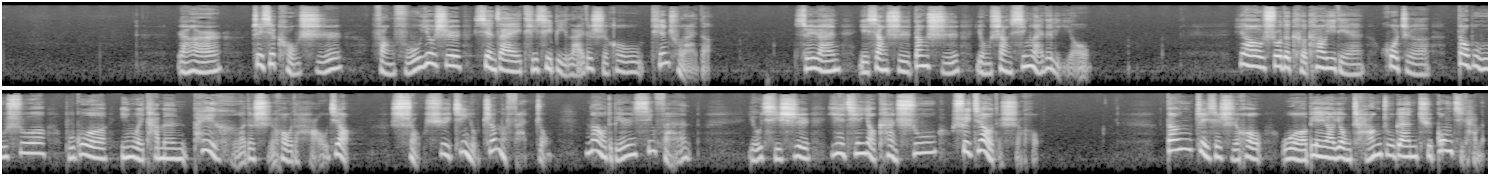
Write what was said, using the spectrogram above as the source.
然而这些口实，仿佛又是现在提起笔来的时候添出来的，虽然也像是当时涌上心来的理由。要说的可靠一点，或者。倒不如说，不过因为他们配合的时候的嚎叫，手续竟有这么繁重，闹得别人心烦，尤其是夜间要看书睡觉的时候。当这些时候，我便要用长竹竿去攻击他们。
